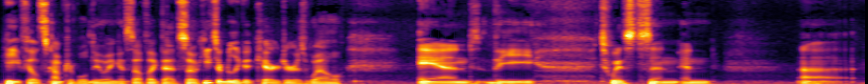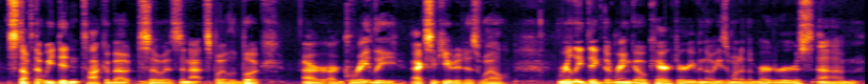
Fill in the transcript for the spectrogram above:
he feels comfortable doing and stuff like that. So he's a really good character as well. And the twists and and uh, stuff that we didn't talk about, so as to not spoil the book, are, are greatly executed as well. Really dig the Ringo character, even though he's one of the murderers. Um,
